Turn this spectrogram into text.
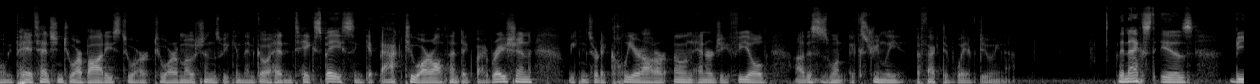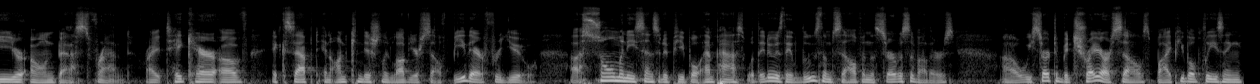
when we pay attention to our bodies to our to our emotions we can then go ahead and take space and get back to our authentic vibration we can sort of clear out our own energy field uh, this is one extremely effective way of doing that the next is be your own best friend, right? Take care of, accept, and unconditionally love yourself. Be there for you. Uh, so many sensitive people, empaths, what they do is they lose themselves in the service of others uh, we start to betray ourselves by people pleasing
